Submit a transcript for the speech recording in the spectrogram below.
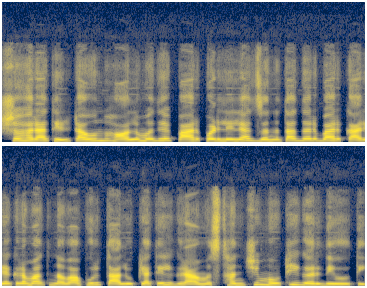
शहरातील टाउन हॉलमध्ये पार पडलेल्या जनता दरबार कार्यक्रमात नवापूर तालुक्यातील ग्रामस्थांची मोठी गर्दी होती.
